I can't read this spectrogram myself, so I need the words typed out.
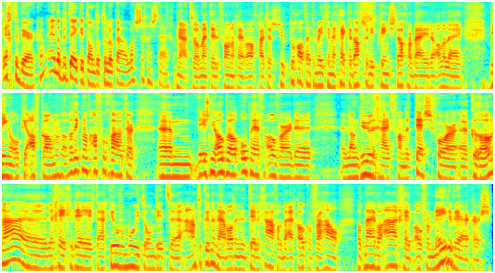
weg te werken. En dat betekent dan dat de lokale lasten gaan stijgen. Ja, terwijl mijn telefoon nog even afgaat. Ja, het is natuurlijk toch altijd een beetje een gekke dag, zo die Prinsjesdag, waarbij er allerlei dingen op je afkomen. Wat ik nog afvroeg, Wouter, um, er is nu ook wel ophef over de langdurigheid van de test voor uh, corona. Uh, de GGD heeft eigenlijk heel veel moeite om dit uh, aan te kunnen. Nou, we hadden in de Telegraaf hadden we eigenlijk ook een verhaal wat mij wel aangreep over medewerkers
